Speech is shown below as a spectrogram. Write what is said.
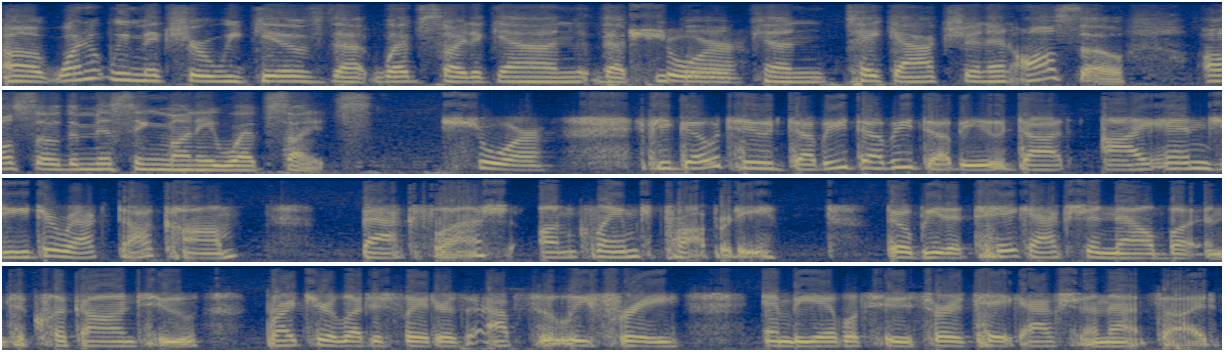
uh, why don't we make sure we give that website again that people Sure. can take action, and also also the missing money websites. Sure. If you go to www.ingdirect.com backslash unclaimed property, there will be the Take Action Now button to click on to write to your legislators absolutely free and be able to sort of take action on that side.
